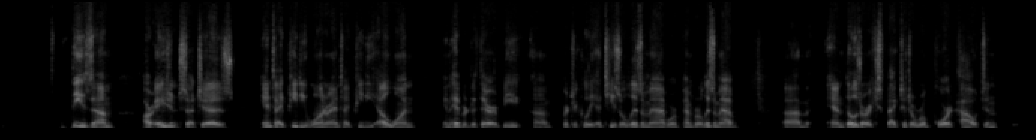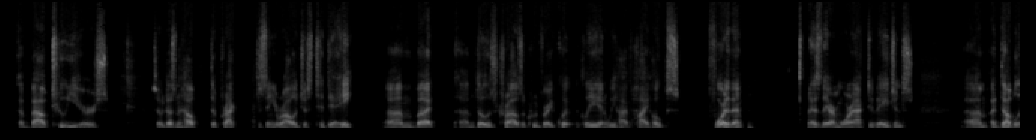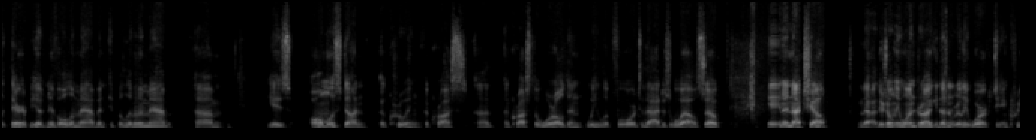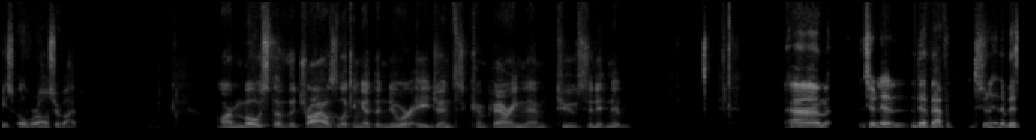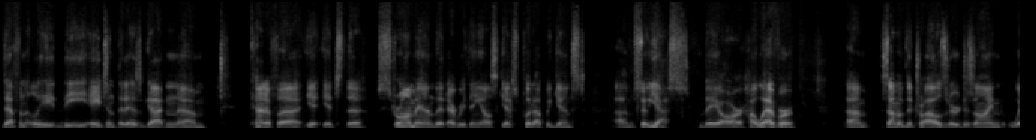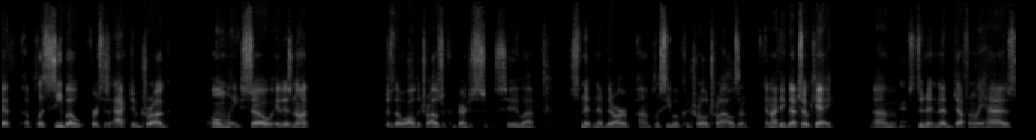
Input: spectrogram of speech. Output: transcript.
These um, are agents such as anti-PD-1 or anti-PD-L1 inhibitor therapy, um, particularly atezolizumab or pembrolizumab, um, and those are expected to report out in about two years. So it doesn't help the practicing urologist today, um, but um, those trials accrued very quickly, and we have high hopes for them as they are more active agents. Um, a doublet therapy of nivolumab and ipilimumab um, is almost done accruing across uh, across the world, and we look forward to that as well. So, in a nutshell, there's only one drug. It doesn't really work to increase overall survival. Are most of the trials looking at the newer agents, comparing them to sunitinib? Um, sunitinib is definitely the agent that has gotten um, kind of uh, it, it's the straw man that everything else gets put up against. Um, so yes, they are. However, um, some of the trials are designed with a placebo versus active drug only. So it is not as though all the trials are compared to, to uh, sunitinib. There are um, placebo-controlled trials, and, and I think that's okay. Um, sunitinib definitely has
